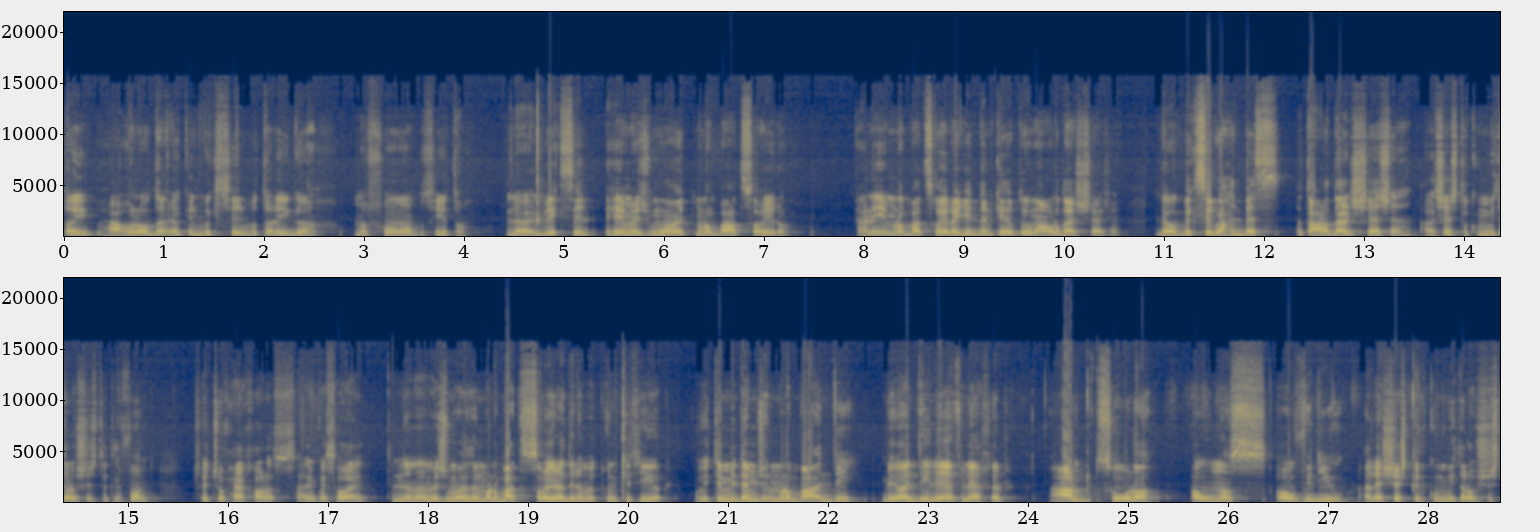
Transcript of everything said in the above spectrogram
طيب هحاول أوضح لك البكسل بطريقة مفهومة بسيطة لا البكسل هي مجموعة مربعات صغيرة. يعني مربعات صغيرة جدا كده بتبقى معروضة على الشاشة. لو بكسل واحد بس اتعرض على الشاشة على شاشة الكمبيوتر أو شاشة التليفون مش هتشوف حاجة خالص هتبقى سواد إنما مجموعة المربعات الصغيرة دي لما تكون كتير ويتم دمج المربعات دي بيؤدي إلى في الآخر عرض صورة أو نص أو فيديو على شاشة الكمبيوتر أو شاشة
